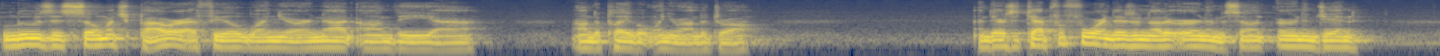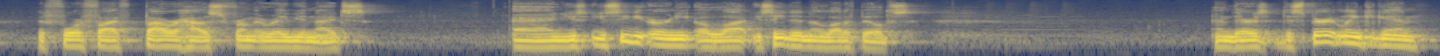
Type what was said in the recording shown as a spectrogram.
loses so much power, I feel, when you're not on the, uh, on the play, but when you're on the draw. And there's a tap for four, and there's another Erhnam, so an Erhnam Djinn, the 4-5 powerhouse from Arabian Nights. And you, you see the Ernie a lot. You see it in a lot of builds. And there's the Spirit Link again.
